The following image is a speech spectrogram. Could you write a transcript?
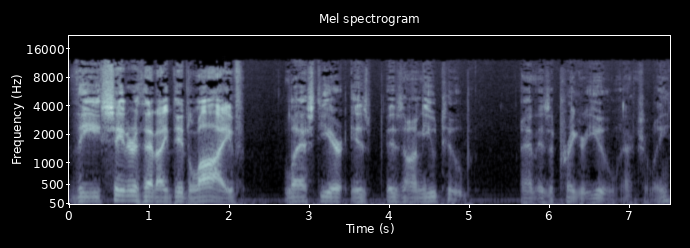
the Seder that I did live last year is is on YouTube and is at PragerU actually,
